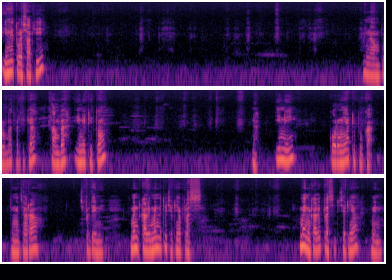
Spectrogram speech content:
ini tulis lagi enam puluh empat per tiga tambah ini dihitung nah ini kurungnya dibuka dengan cara seperti ini. Min kali min itu jadinya plus. Min kali plus itu jadinya min.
